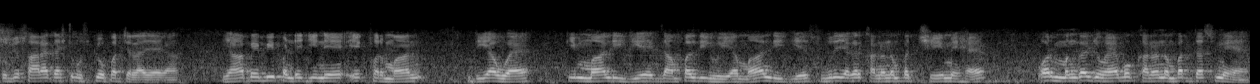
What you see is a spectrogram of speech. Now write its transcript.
तो जो सारा कष्ट उसके ऊपर चला जाएगा। यहाँ पे भी पंडित जी ने एक फरमान दिया हुआ है कि मान लीजिए एग्ज़ाम्पल दी हुई है, मान लीजिए सूरज अगर खाना नंबर छः में है और मंगल जो है वो खाना नंबर दस में है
